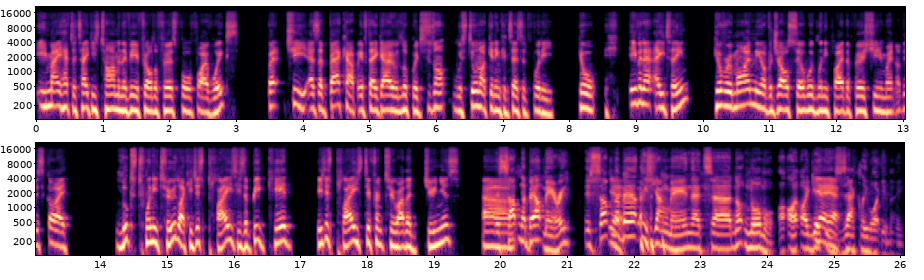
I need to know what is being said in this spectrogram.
he may have to take his time in the VFL the first four or five weeks. But gee, as a backup, if they go, look, we're just not, we're still not getting contested footy. He'll even at 18, he'll remind me of a Joel Selwood when he played the first year and went, oh, this guy looks 22. Like he just plays. He's a big kid. He just plays different to other juniors. There's Uh, something about Mary. There's something yeah. about this young man that's uh, not normal. I, I, get Yeah, yeah. exactly what you mean.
